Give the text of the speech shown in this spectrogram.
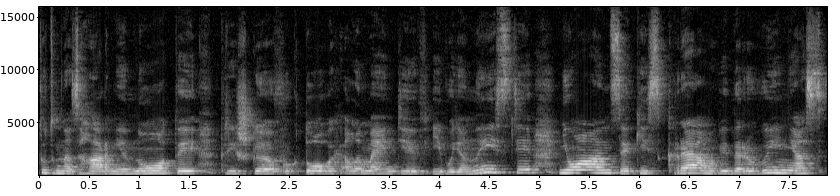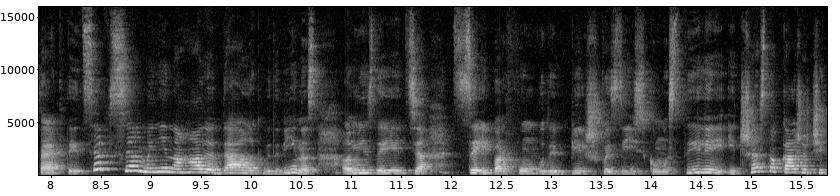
Тут в нас гарні ноти, трішки фруктових елементів і водянисті нюанси, якісь кремові деревинні аспекти. І це все мені нагадує далек від Venus, але мені здається, цей парфум буде більш в азійському стилі. І, чесно кажучи,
